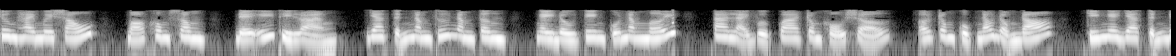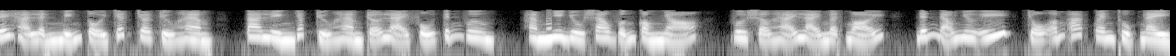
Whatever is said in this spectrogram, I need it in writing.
chương 26, bỏ không xong, để ý thì loạn, gia tỉnh năm thứ năm tân, ngày đầu tiên của năm mới, ta lại vượt qua trong khổ sở, ở trong cuộc náo động đó, chỉ nghe gia tỉnh đế hạ lệnh miễn tội chết cho Triệu Hàm, ta liền dắt Triệu Hàm trở lại phủ tính vương, Hàm Nhi dù sao vẫn còn nhỏ, vừa sợ hãi lại mệt mỏi, đến đảo Như Ý, chỗ ấm áp quen thuộc này,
